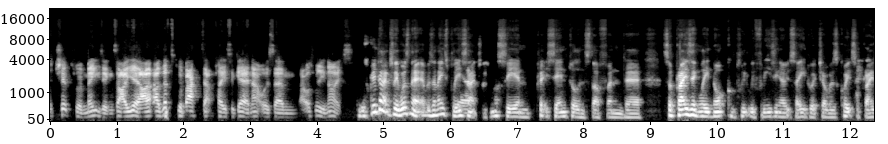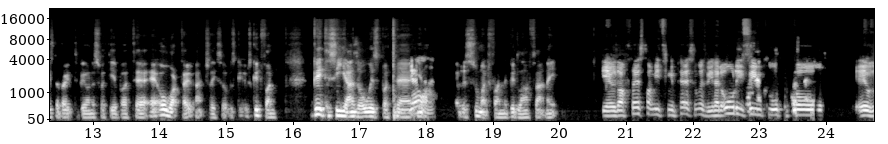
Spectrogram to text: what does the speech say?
the chips were amazing. So yeah, I, would love to go back to that place again. That was um that was really nice. It was good actually, wasn't it? It was a nice place yeah. actually, I must say, and pretty central and stuff. And uh, surprisingly, not completely freezing outside, which I was quite surprised about, to be honest with you. But uh, it all worked out actually, so it was good. It was good fun. Great to see you as always. But uh, yeah. You know, it was so much fun. A good laugh that night. Yeah, it was our first time meeting in person, wasn't it? We had all these Zoom calls before it was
